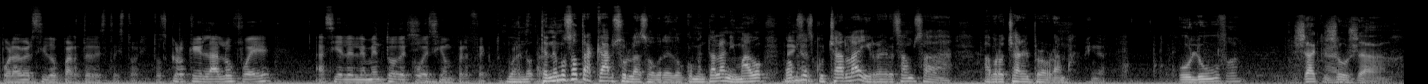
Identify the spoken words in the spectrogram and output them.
por haber sido parte de esta historia. Entonces creo que Lalo fue así el elemento de cohesión perfecto. Bueno, tenemos otra cápsula sobre documental animado. Vamos Venga. a escucharla y regresamos a abrochar el programa. Venga. Au Louvre, Jacques Jaujard,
